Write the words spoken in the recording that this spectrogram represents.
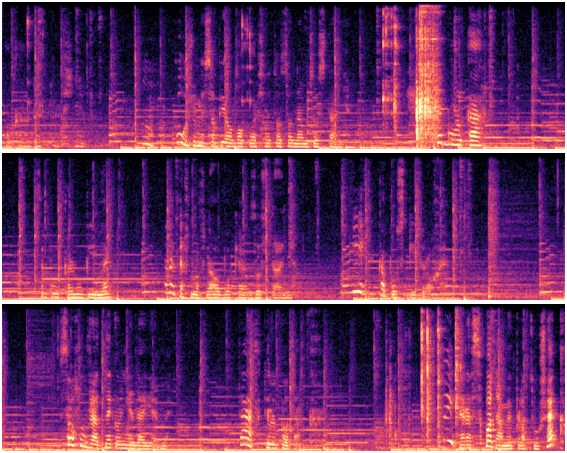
Awokado właśnie. No, położymy sobie obok właśnie to, co nam zostanie. Cebulka. Cebulkę lubimy, ale też można obok, jak zostanie. I kapustki trochę. Sosu żadnego nie dajemy. Tak, tylko tak. No i teraz składamy placuszek.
